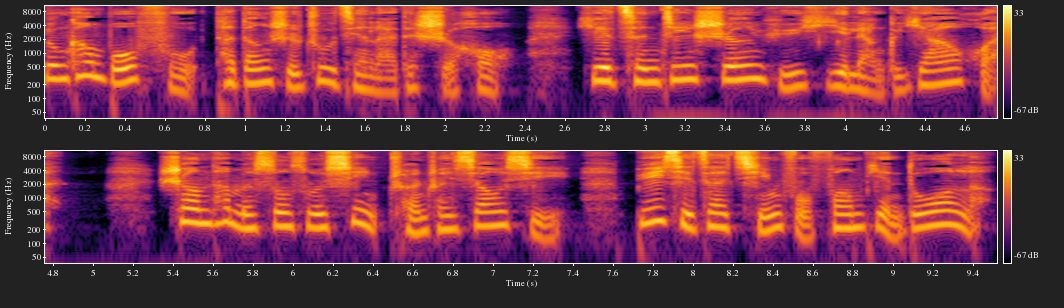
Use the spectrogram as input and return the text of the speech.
永康伯府，他当时住进来的时候，也曾经施恩于一两个丫鬟，让他们送送信、传传消息，比起在秦府方便多了。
